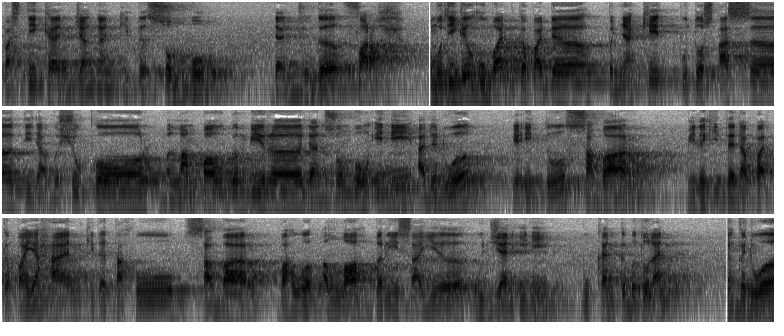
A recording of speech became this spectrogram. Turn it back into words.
pastikan jangan kita sombong dan juga farah. Nombor tiga, ubat kepada penyakit putus asa, tidak bersyukur, melampau gembira dan sombong ini ada dua, iaitu sabar. Bila kita dapat kepayahan, kita tahu sabar bahawa Allah beri saya ujian ini bukan kebetulan. Yang kedua,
